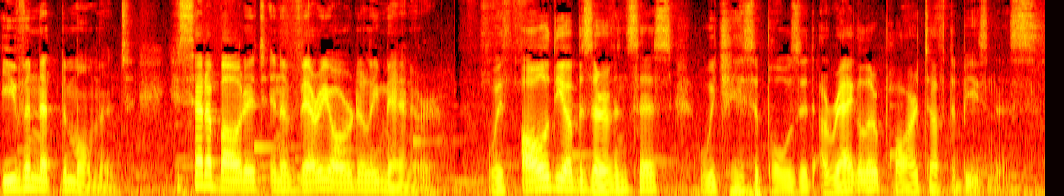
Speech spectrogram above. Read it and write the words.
even at the moment. He set about it in a very orderly manner, with all the observances which he supposed a regular part of the business.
